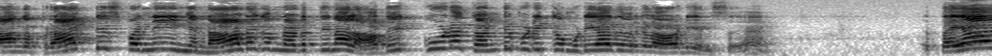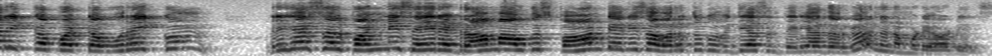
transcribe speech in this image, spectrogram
நாங்கள் ப்ராக்டிஸ் பண்ணி இங்கே நாடகம் நடத்தினால் அதை கூட கண்டுபிடிக்க முடியாதவர்கள் ஆடியன்ஸு தயாரிக்கப்பட்ட உரைக்கும் ரிஹர்சல் பண்ணி செய்கிற ட்ராமாவுக்கும் ஸ்பான்டேனியஸாக வர்றதுக்கும் வித்தியாசம் தெரியாதவர்கள் அந்த நம்முடைய ஆடியன்ஸ்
